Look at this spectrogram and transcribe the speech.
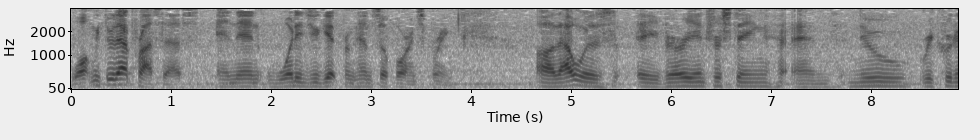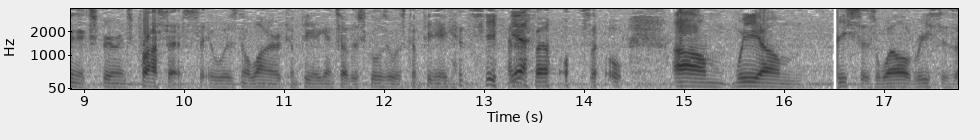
Walk me through that process, and then what did you get from him so far in spring? Uh, that was a very interesting and new recruiting experience process. It was no longer competing against other schools; it was competing against the yeah. NFL. So um, we um, Reese as well. Reese is a,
